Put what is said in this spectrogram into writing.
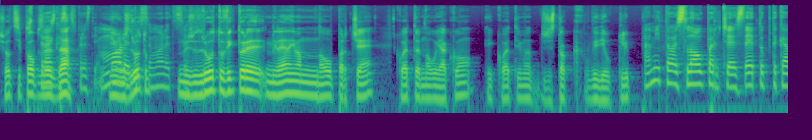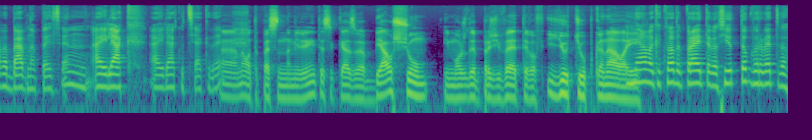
Защото си поп звезда. Моля между, другото, се, моля се. между другото, Викторе, Милена има много парче, което е много яко и което има жесток видеоклип. Ами то е слоу парче, е тук такава бавна песен, айляк, айляк от всякъде. А, новата песен на Милените се казва Бял шум и може да я преживеете в YouTube канала. И... Няма какво да правите в YouTube, вървете в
